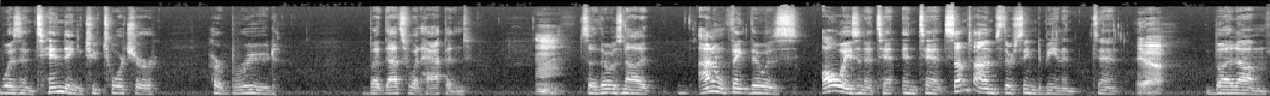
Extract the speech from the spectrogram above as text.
was intending to torture her brood, but that's what happened. So there was not a I don't think there was always an intent, intent. Sometimes there seemed to be an intent, Yeah. but um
